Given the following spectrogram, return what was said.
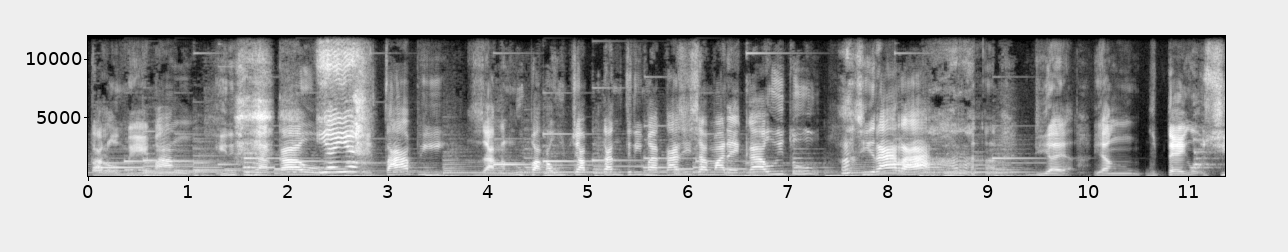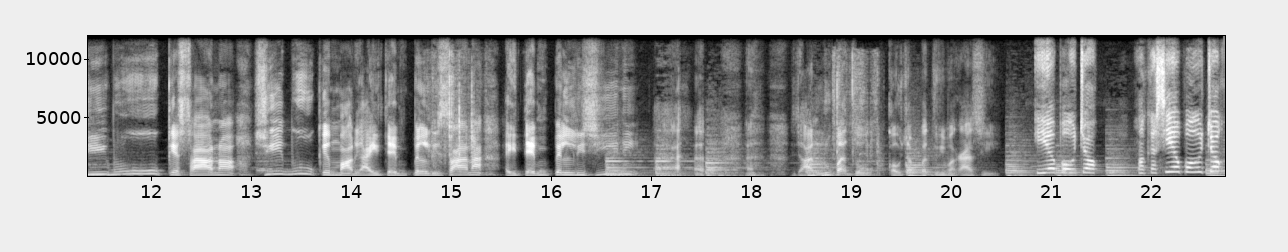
Kalau memang ini punya kau. Iya, iya. Eh, tapi jangan lupa kau ucapkan terima kasih sama adek kau itu, si Rara. Dia yang ku tengok sibuk ke sana, sibuk kemari. Ai tempel di sana, ai tempel di sini. Jangan lupa tuh kau ucapkan terima kasih. Iya Pak Ucok. Makasih ya Pak Ucok.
